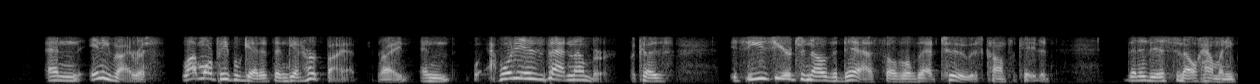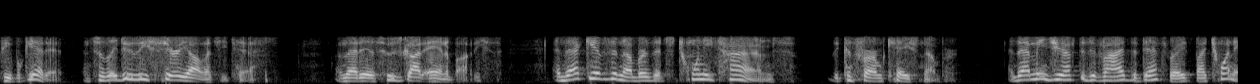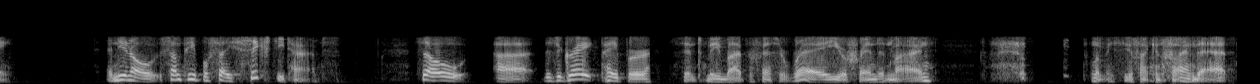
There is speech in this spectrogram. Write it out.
and any virus, a lot more people get it than get hurt by it right? And what is that number? Because it's easier to know the deaths, although that too is complicated, than it is to know how many people get it. And so they do these serology tests, and that is who's got antibodies. And that gives a number that's 20 times the confirmed case number. And that means you have to divide the death rate by 20. And, you know, some people say 60 times. So uh, there's a great paper sent to me by Professor Rahe, your friend and mine. Let me see if I can find that.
